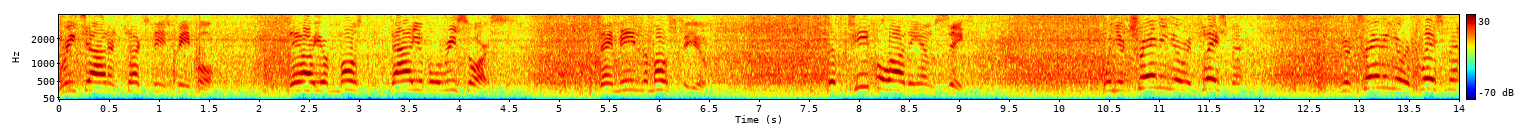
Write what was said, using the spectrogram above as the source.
reach out and touch these people. They are your most valuable resource. They mean the most to you. The people are the MC. When you're training your replacement, you're training your replacement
